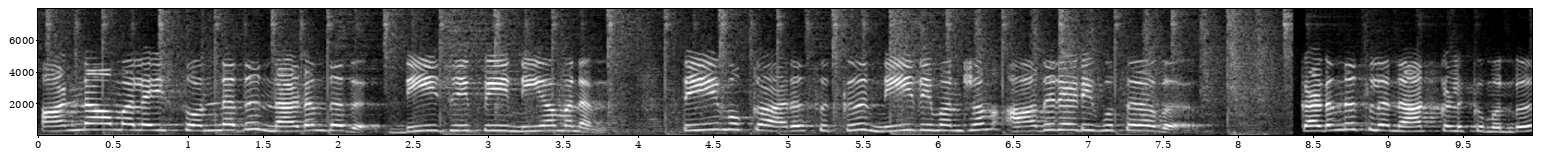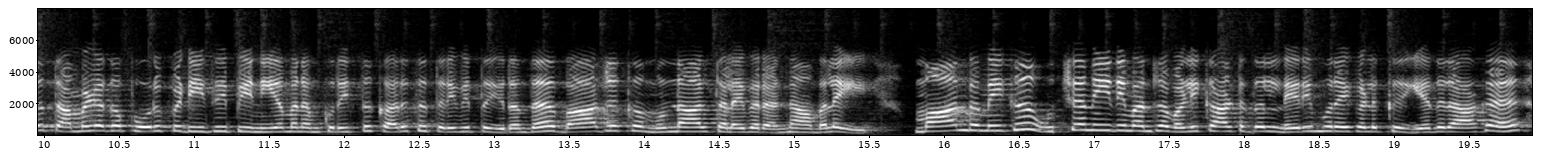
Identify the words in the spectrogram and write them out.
அண்ணாமலை சொன்னது நடந்தது. டிஜிபி நியமனம். திமுக அரசுக்கு நீதிமன்றம் அதிரடி உத்தரவு. கடந்த சில நாட்களுக்கு முன்பு தமிழக பொறுப்பு டிஜிபி நியமனம் குறித்து கருத்து தெரிவித்து இருந்த பாஜக முன்னாள் தலைவர் அண்ணாமலை மாண்புமிகு உச்சநீதிமன்ற வழிகாட்டுதல் நெறிமுறைகளுக்கு எதிராக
